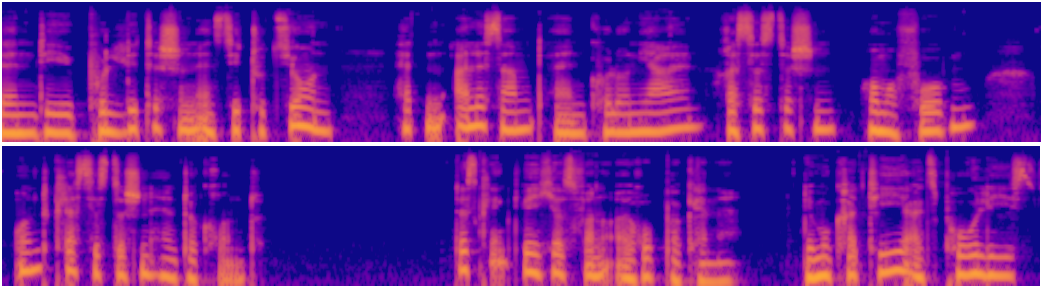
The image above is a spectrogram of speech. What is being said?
Denn die politischen Institutionen hätten allesamt einen kolonialen, rassistischen, homophoben und klassistischen Hintergrund. Das klingt, wie ich es von Europa kenne. Demokratie als Polis,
